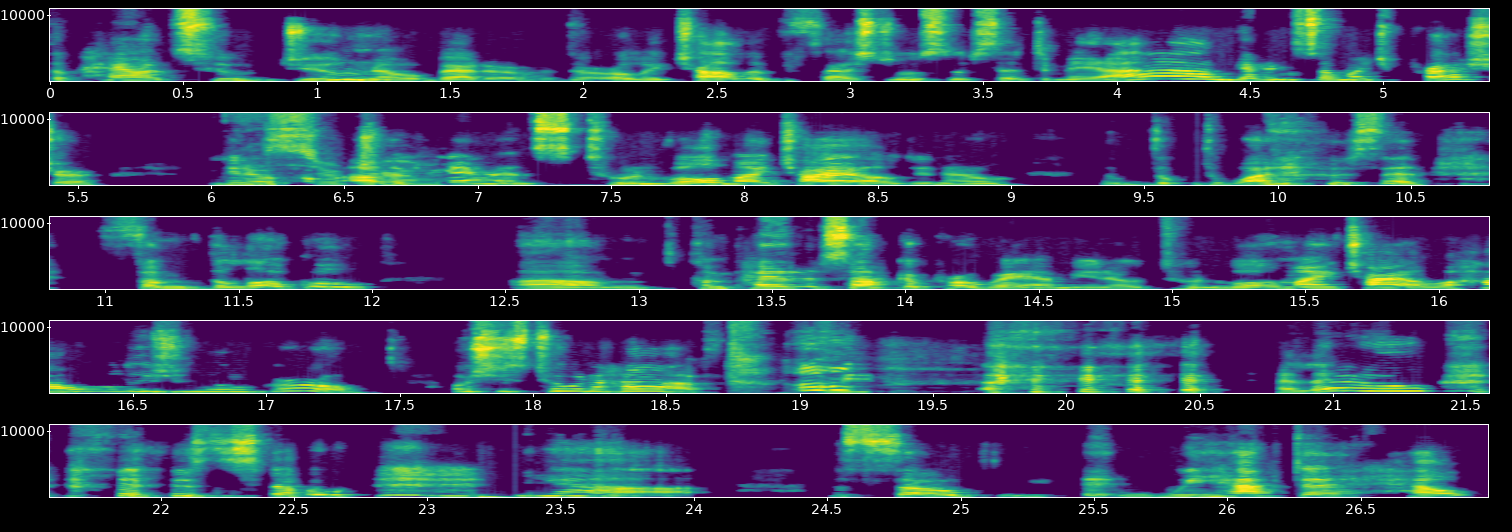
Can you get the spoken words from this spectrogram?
the parents who do know better the early childhood professionals have said to me ah i'm getting so much pressure you know from so other parents to enroll my child you know the, the one who said from the local um, competitive soccer program, you know, to enroll my child. Well, how old is your little girl? Oh, she's two and a half. Oh. I mean, hello. so, yeah. So we have to help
